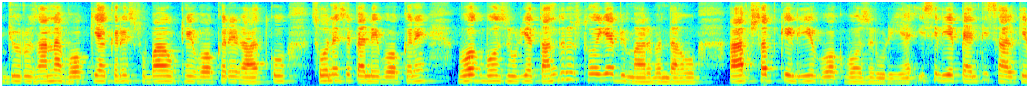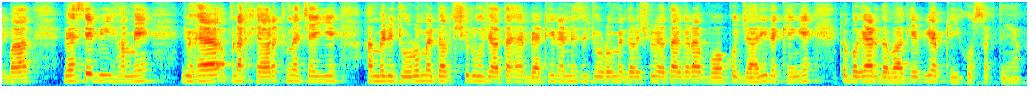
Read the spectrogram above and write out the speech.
जो रोज़ाना वॉक किया करें, सुबह उठे वॉक करें, रात को सोने से पहले वॉक करें। वॉक बहुत ज़रूरी है, तंदुरुस्त हो या बीमार बंदा हो। आप सब के लिए वॉक बहुत ज़रूरी है। इसलिए पैंतीस साल के बाद वैसे भी हमें जो है अपना ख्याल रखना चाहिए। हम मेरे जोड़ों में दर्द शुरू हो जाता है, बैठे रहने से जोड़ों में दर्द शुरू हो जाता है। अगर आप वॉक को जारी रखेंगे तो बगैर दवा के भी आप ठीक हो सकते हैं।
